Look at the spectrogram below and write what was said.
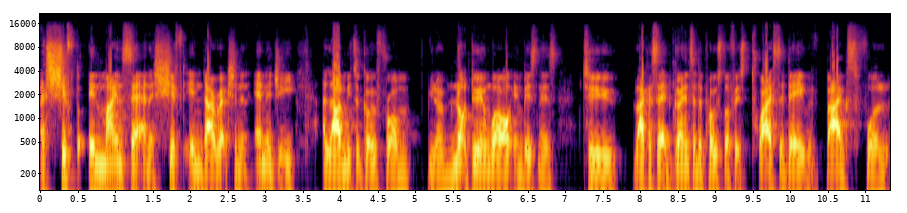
a, shift in mindset and a shift in direction and energy allowed me to go from you know not doing well in business to like I said going to the post office twice a day with bags full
